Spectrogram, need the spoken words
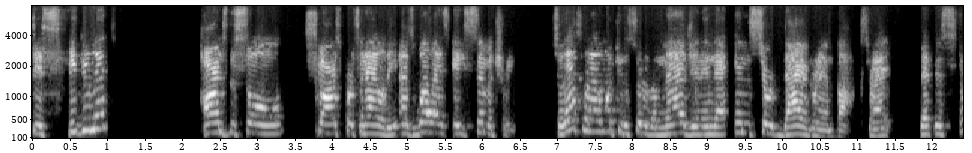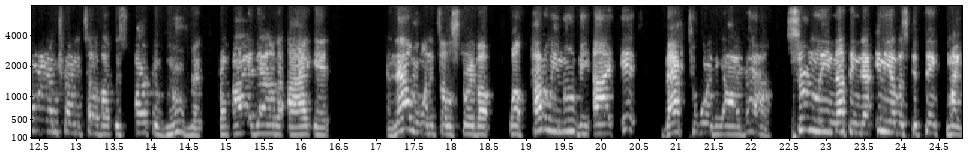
disfigurement harms the soul, scars personality, as well as asymmetry. So that's what I want you to sort of imagine in that insert diagram box, right? That this story I'm trying to tell about this arc of movement from I thou to I it and now we want to tell a story about, well, how do we move the I it back toward the I thou? Certainly nothing that any of us could think might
